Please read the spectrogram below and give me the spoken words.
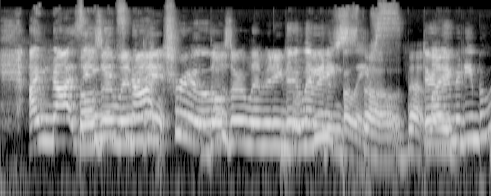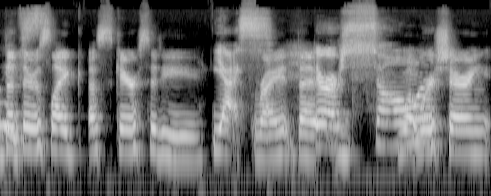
I'm not saying Those are it's limiting. not true. Those are limiting They're beliefs. Limiting beliefs. Though, that They're like, limiting beliefs. That there's like a scarcity, yes. right? That There are so what we're sharing.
